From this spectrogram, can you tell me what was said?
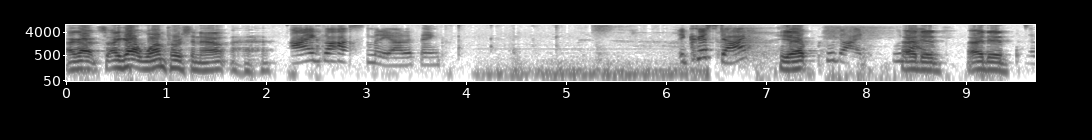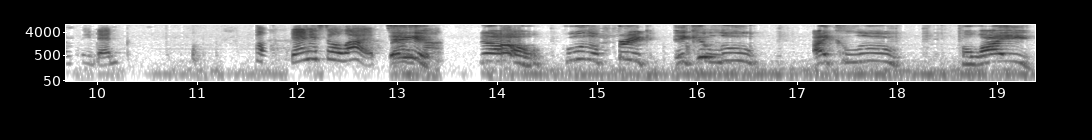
I got I got one person out. I got somebody out, I think. Did Chris die? yep, Who died? Who I did. I did. Is everybody dead? Oh, Danny's still alive. Dang No, he's it! not. No! Who the freak? Ikalu! Ikalu! Hawaii!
